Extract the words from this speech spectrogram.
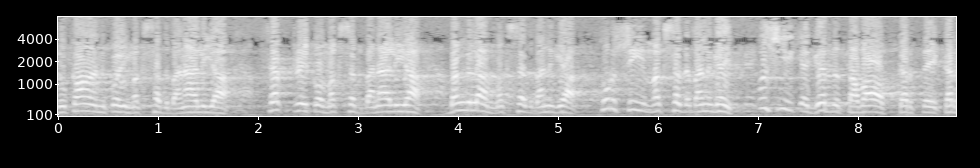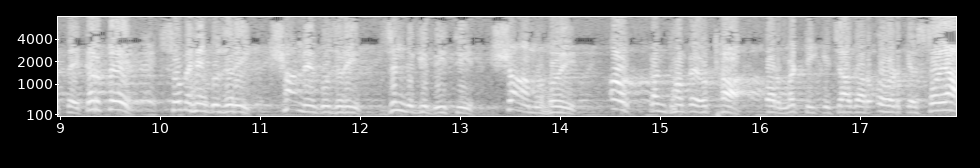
دکان کوئی مقصد بنا لیا، فیکٹری کو مقصد بنا لیا، بنگلہ مقصد بن گیا، کرسی مقصد بن گئی، اسی کے گرد طواف کرتے کرتے کرتے صبح گزری شامیں گزری زندگی بیتی، شام ہوئی اور کندھوں پہ اٹھا اور مٹی کی چادر اوڑھ کے سویا۔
